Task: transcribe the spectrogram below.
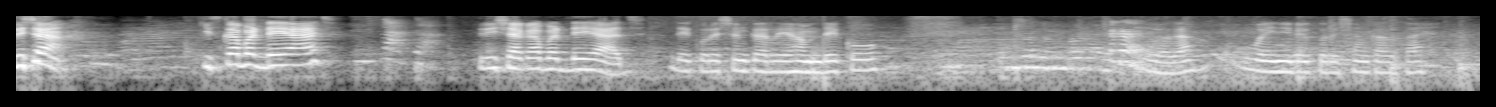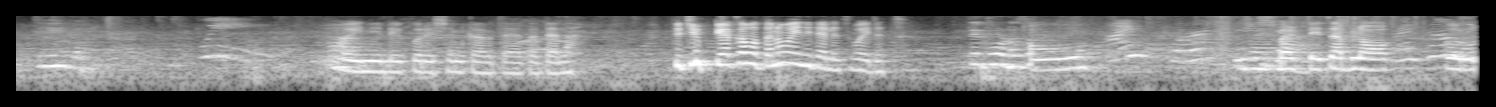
त्रिशा किसका बर्थडे है आज? त्रिशा का बर्थडे है आज। डेकोरेशन कर रहे हैं हम देखो। हे बघा वहिनी डेकोरेशन करताय वहिनी डेकोरेशन करताय आता त्याला। ते चिपक्याचं होतं ना वहिनी त्यालाच पाहिजेच ते थोडस बर्थडेचा ब्लॉग करू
